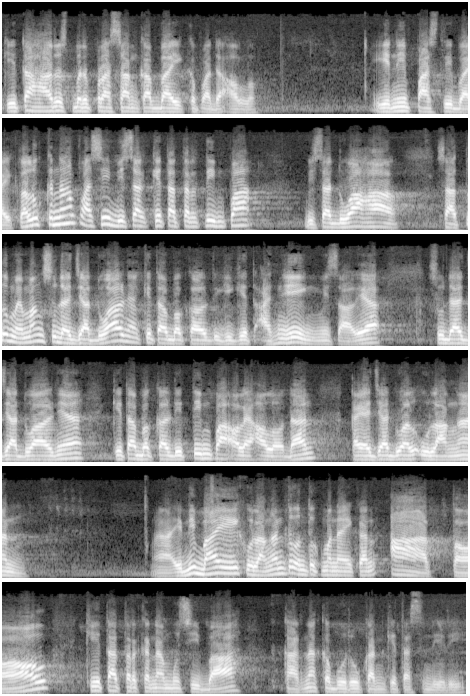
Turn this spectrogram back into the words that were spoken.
kita harus berprasangka baik kepada Allah. Ini pasti baik. Lalu kenapa sih bisa kita tertimpa? Bisa dua hal. Satu memang sudah jadwalnya kita bakal digigit anjing misalnya. Sudah jadwalnya kita bakal ditimpa oleh Allah dan kayak jadwal ulangan. Nah ini baik ulangan tuh untuk menaikkan atau kita terkena musibah karena keburukan kita sendiri.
